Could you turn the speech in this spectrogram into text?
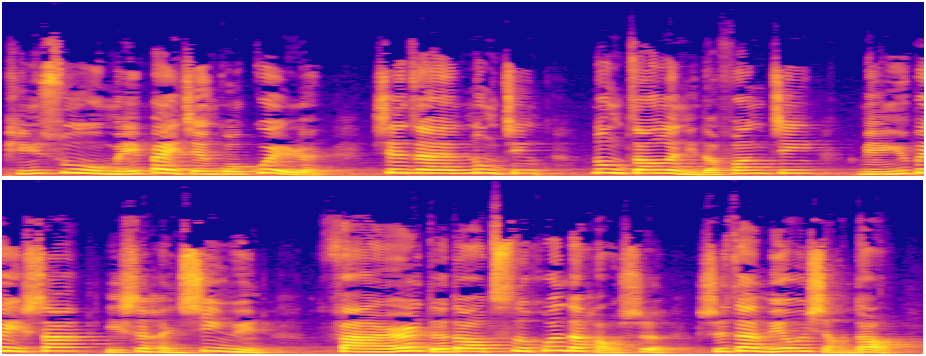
平素没拜见过贵人，现在弄金弄脏了你的方巾，免于被杀，你是很幸运，反而得到赐婚的好事，实在没有想到。”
